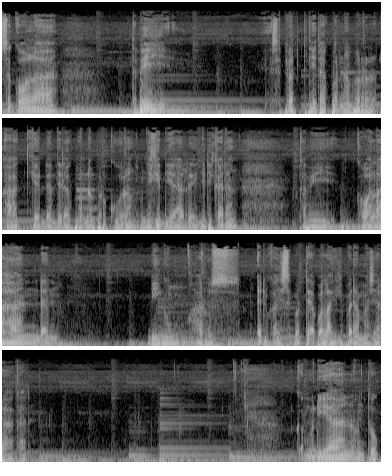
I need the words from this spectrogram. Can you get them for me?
sekolah. Tapi seperti tidak pernah berakhir dan tidak pernah berkurang penyakit diare. Jadi kadang kami kewalahan dan bingung harus edukasi seperti apa lagi pada masyarakat. Kemudian untuk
